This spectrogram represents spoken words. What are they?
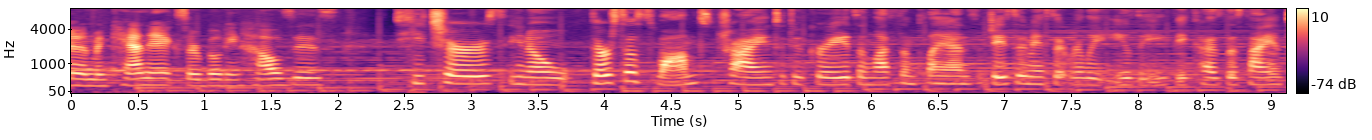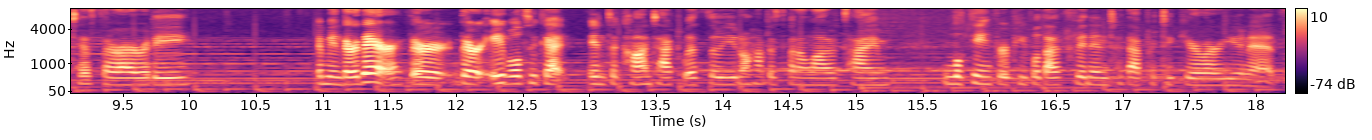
and mechanics or building houses teachers, you know, they're so swamped trying to do grades and lesson plans. Jason makes it really easy because the scientists are already, I mean, they're there. They're, they're able to get into contact with, so you don't have to spend a lot of time looking for people that fit into that particular unit.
